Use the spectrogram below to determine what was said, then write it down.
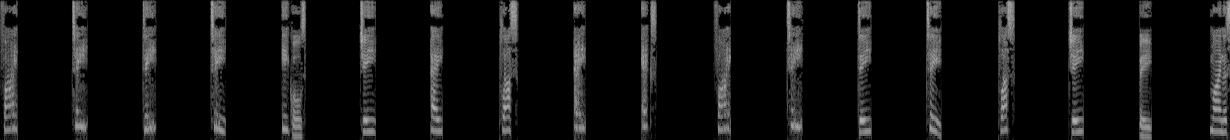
phi T D T equals G A plus A x phi t d t plus g b minus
